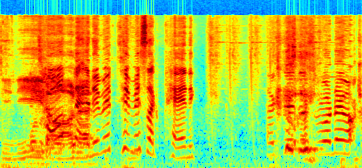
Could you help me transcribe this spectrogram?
You need Tell them the enemy team is like panicked. Like they're just running around.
